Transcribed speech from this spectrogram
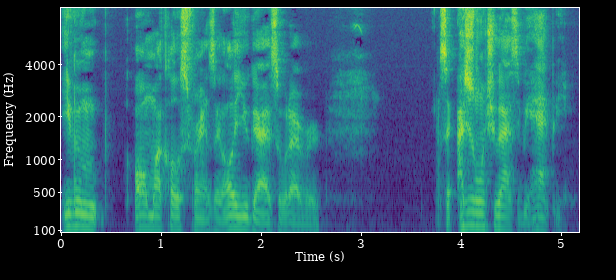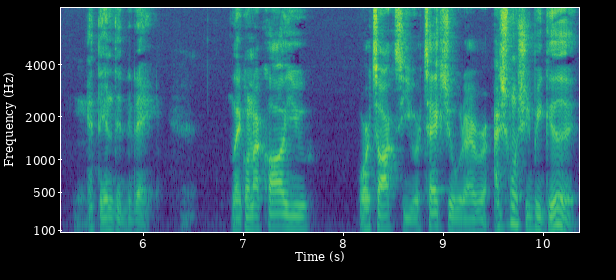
even all my close friends, like all you guys or whatever. It's like I just want you guys to be happy. Mm. At the end of the day, like when I call you or talk to you or text you or whatever, I just want you to be good,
